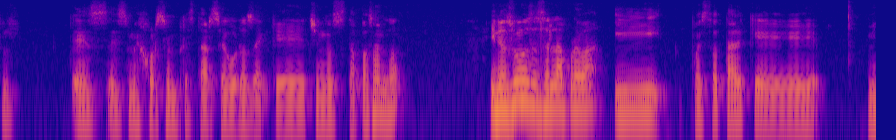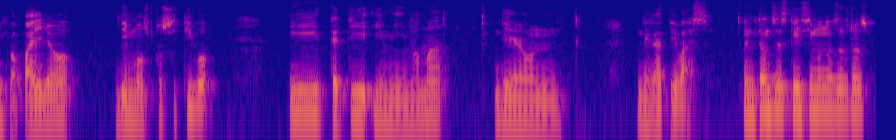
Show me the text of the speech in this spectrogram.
pues es, es mejor siempre estar seguros de qué chingos está pasando. Y nos fuimos a hacer la prueba y pues total que mi papá y yo dimos positivo y Teti y mi mamá dieron negativas. Entonces, ¿qué hicimos nosotros?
